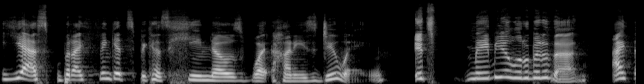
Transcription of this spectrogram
Yes, but I think it's because he knows what Honey's doing. It's maybe a little bit of that, I th-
